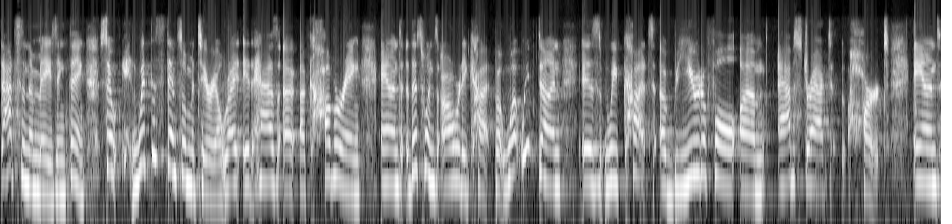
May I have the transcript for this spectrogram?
That's an amazing thing. So with the stencil material, right, it has a, a covering and this one's already cut, but what we've done is we've cut a beautiful um, abstract heart and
